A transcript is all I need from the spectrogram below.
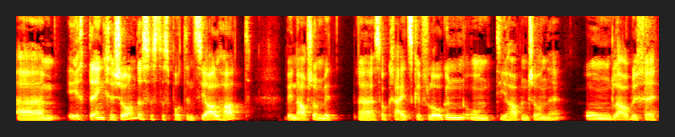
Ähm, ich denke schon, dass es das Potenzial hat. Bin auch schon mit äh, so Kites geflogen und die haben schon eine unglaubliche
